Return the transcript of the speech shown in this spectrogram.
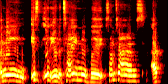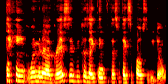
I mean, it's good entertainment, but sometimes I think women are aggressive because they think that that's what they're supposed to be doing.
